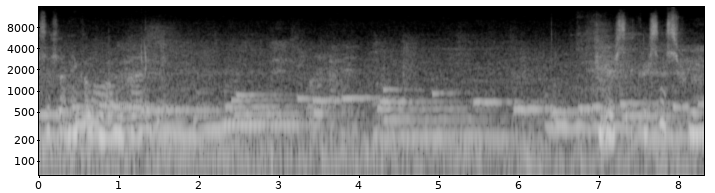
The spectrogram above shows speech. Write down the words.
Suasananya kalau malam hari. There's a Christmas tree.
